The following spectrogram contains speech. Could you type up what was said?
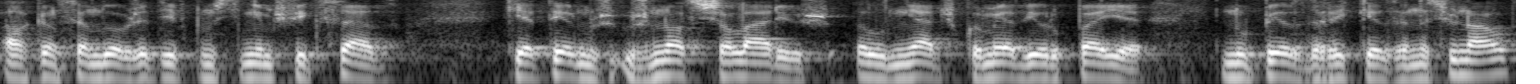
alcançando o objetivo que nos tínhamos fixado, que é termos os nossos salários alinhados com a média europeia no peso da riqueza nacional,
